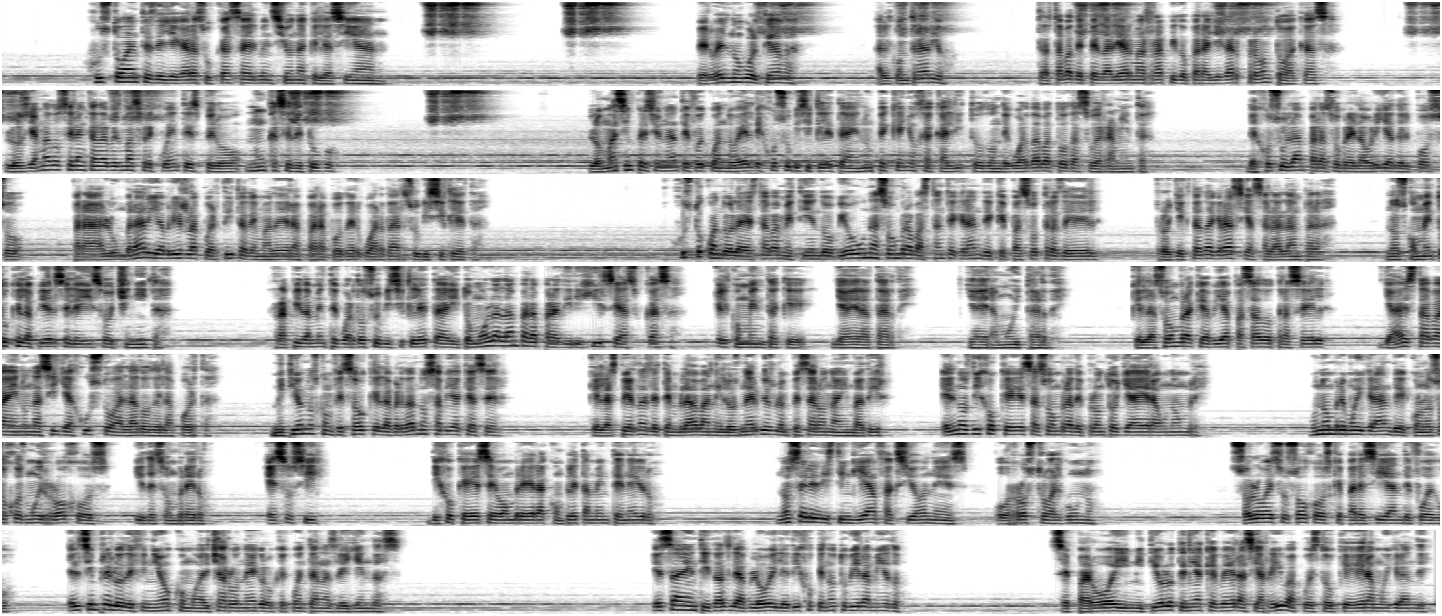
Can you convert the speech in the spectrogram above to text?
Justo antes de llegar a su casa él menciona que le hacían... Pero él no volteaba. Al contrario, Trataba de pedalear más rápido para llegar pronto a casa. Los llamados eran cada vez más frecuentes, pero nunca se detuvo. Lo más impresionante fue cuando él dejó su bicicleta en un pequeño jacalito donde guardaba toda su herramienta. Dejó su lámpara sobre la orilla del pozo para alumbrar y abrir la puertita de madera para poder guardar su bicicleta. Justo cuando la estaba metiendo vio una sombra bastante grande que pasó tras de él proyectada gracias a la lámpara. Nos comentó que la piel se le hizo chinita. Rápidamente guardó su bicicleta y tomó la lámpara para dirigirse a su casa. Él comenta que ya era tarde, ya era muy tarde, que la sombra que había pasado tras él ya estaba en una silla justo al lado de la puerta. Mi tío nos confesó que la verdad no sabía qué hacer, que las piernas le temblaban y los nervios lo empezaron a invadir. Él nos dijo que esa sombra de pronto ya era un hombre, un hombre muy grande, con los ojos muy rojos y de sombrero. Eso sí, dijo que ese hombre era completamente negro. No se le distinguían facciones o rostro alguno. Solo esos ojos que parecían de fuego. Él siempre lo definió como el charro negro que cuentan las leyendas. Esa entidad le habló y le dijo que no tuviera miedo, se paró y mi tío lo tenía que ver hacia arriba, puesto que era muy grande.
